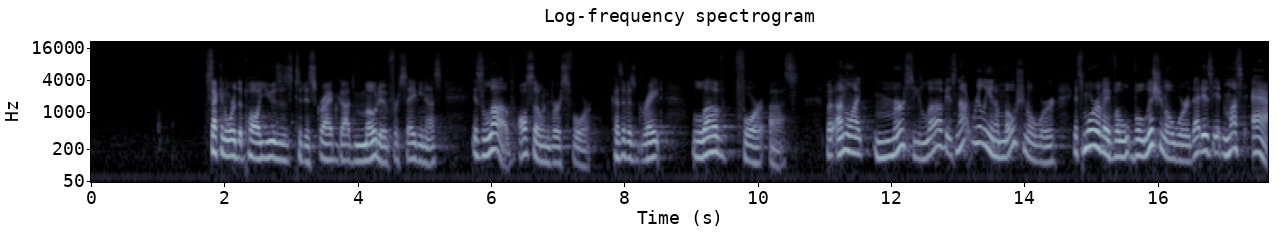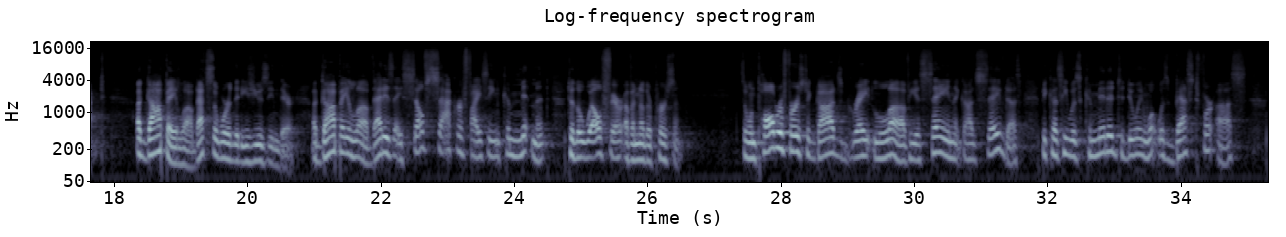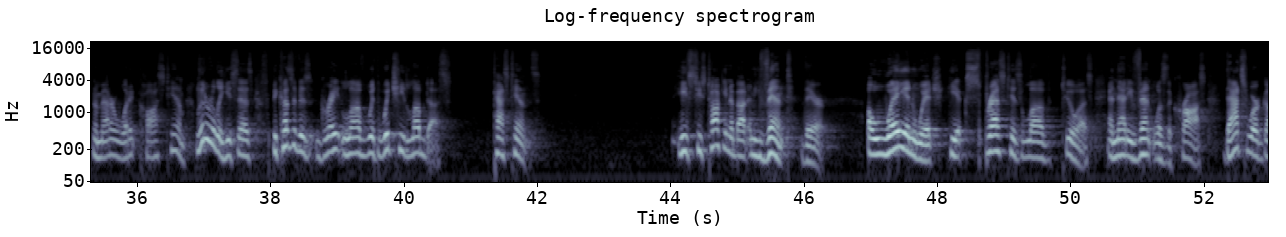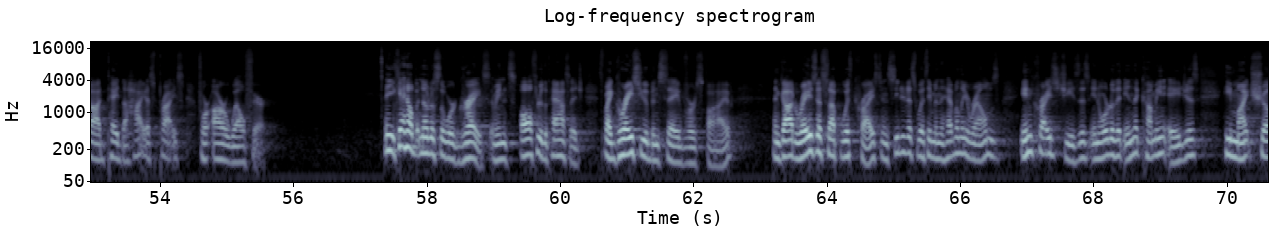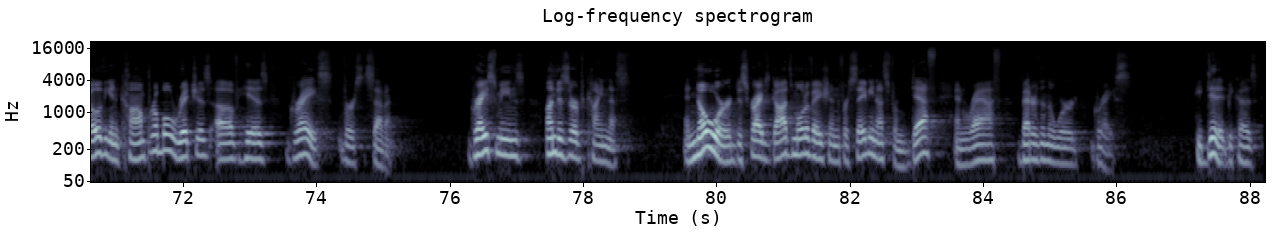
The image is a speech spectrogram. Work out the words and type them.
Second word that Paul uses to describe God's motive for saving us is love, also in verse 4, because of his great love for us. But unlike mercy, love is not really an emotional word, it's more of a volitional word. That is, it must act. Agape love, that's the word that he's using there. Agape love, that is a self sacrificing commitment to the welfare of another person. So when Paul refers to God's great love, he is saying that God saved us because he was committed to doing what was best for us, no matter what it cost him. Literally, he says, because of his great love with which he loved us, past tense. He's, he's talking about an event there, a way in which he expressed his love to us, and that event was the cross. That's where God paid the highest price for our welfare. And you can't help but notice the word grace. I mean, it's all through the passage. It's by grace you have been saved, verse 5. And God raised us up with Christ and seated us with him in the heavenly realms in Christ Jesus, in order that in the coming ages he might show the incomparable riches of his grace, verse 7. Grace means undeserved kindness. And no word describes God's motivation for saving us from death and wrath better than the word grace. He did it because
